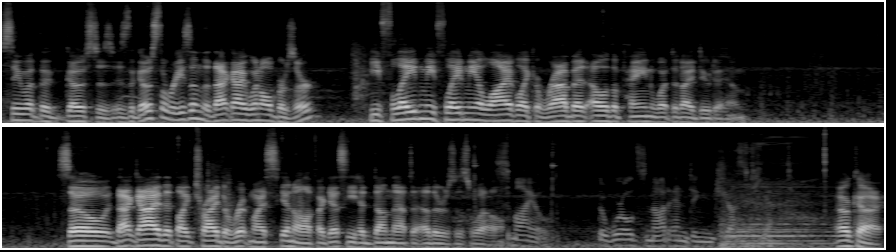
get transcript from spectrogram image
see what the ghost is. Is the ghost the reason that that guy went all berserk? He flayed me, flayed me alive like a rabbit. Oh, the pain, what did I do to him? So, that guy that, like, tried to rip my skin off, I guess he had done that to others as well. Smile. The world's not ending just yet. Okay.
